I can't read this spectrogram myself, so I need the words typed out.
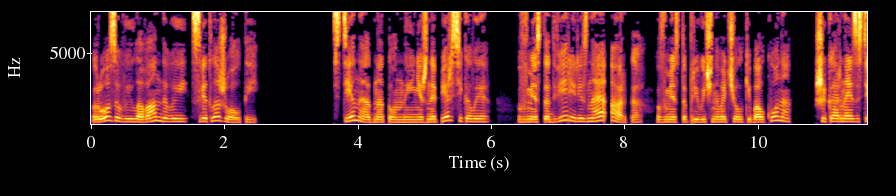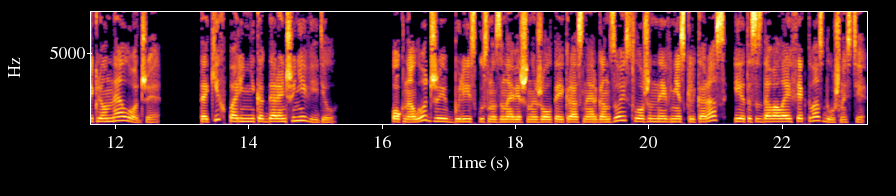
розовый, лавандовый, светло-желтый. Стены однотонные, нежно-персиковые, вместо двери резная арка, вместо привычного челки балкона — шикарная застекленная лоджия. Таких парень никогда раньше не видел. Окна лоджии были искусно занавешены желтой и красной органзой, сложенные в несколько раз, и это создавало эффект воздушности.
